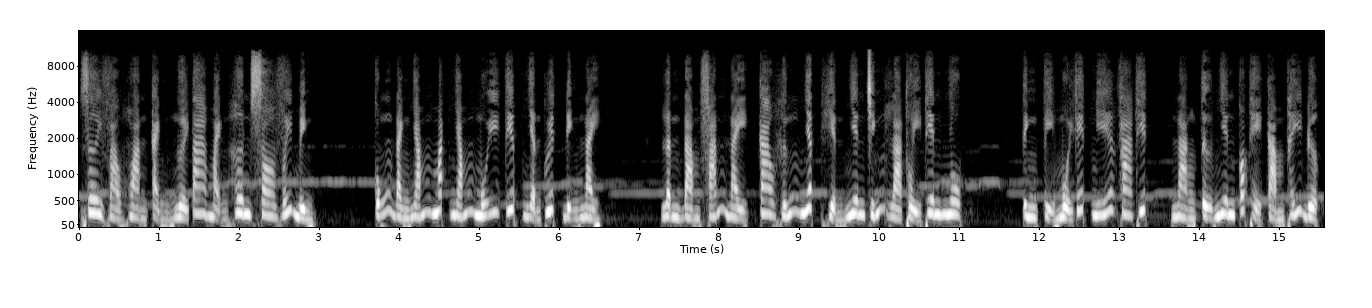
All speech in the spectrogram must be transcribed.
Rơi vào hoàn cảnh người ta mạnh hơn so với mình. Cũng đành nhắm mắt nhắm mũi tiếp nhận quyết định này. Lần đàm phán này cao hứng nhất hiển nhiên chính là Thủy Thiên Nhu. Tình tỉ mũi kết nghĩa tha thiết, nàng tự nhiên có thể cảm thấy được.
